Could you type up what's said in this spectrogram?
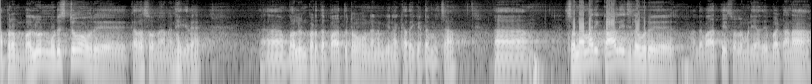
அப்புறம் பலூன் முடிச்சிட்டும் ஒரு கதை சொன்னான்னு நினைக்கிறேன். பலூன் படத்தை பார்த்துட்டும் உன்னை நம்பி நான் கதை கேட்ட மச்சான். சொன்ன மாதிரி காலேஜில் ஒரு அந்த வார்த்தையை சொல்ல முடியாது. பட் ஆனால்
